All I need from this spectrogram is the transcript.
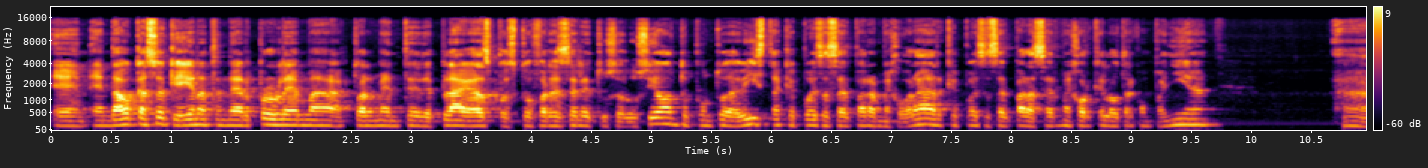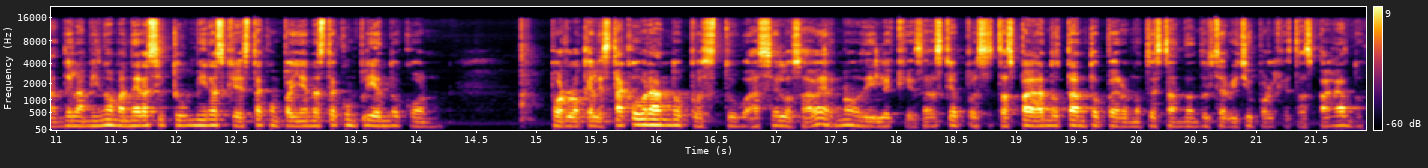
en, en, dado caso de que lleguen a tener problema actualmente de plagas, pues tú ofrecerle tu solución, tu punto de vista, qué puedes hacer para mejorar, qué puedes hacer para hacer mejor que la otra compañía. Ah, de la misma manera, si tú miras que esta compañía no está cumpliendo con por lo que le está cobrando, pues tú hácelo saber, ¿no? Dile que sabes que pues estás pagando tanto, pero no te están dando el servicio por el que estás pagando.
